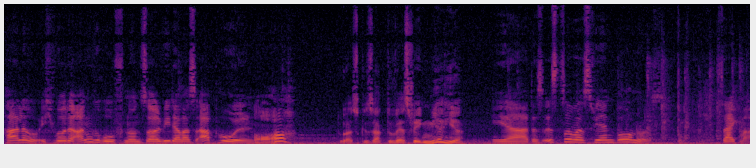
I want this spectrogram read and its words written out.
Hallo, ich wurde angerufen und soll wieder was abholen. Oh, du hast gesagt, du wärst wegen mir hier. Ja, das ist sowas wie ein Bonus. Zeig mal.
